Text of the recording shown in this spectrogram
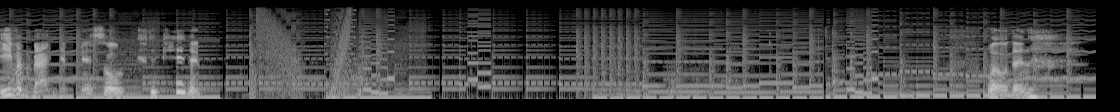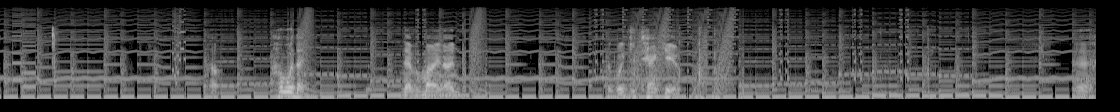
Even Magnet Missile could have hit him. Well then... How, how would I... Never mind, I'm... I'm going to attack you. Ugh.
